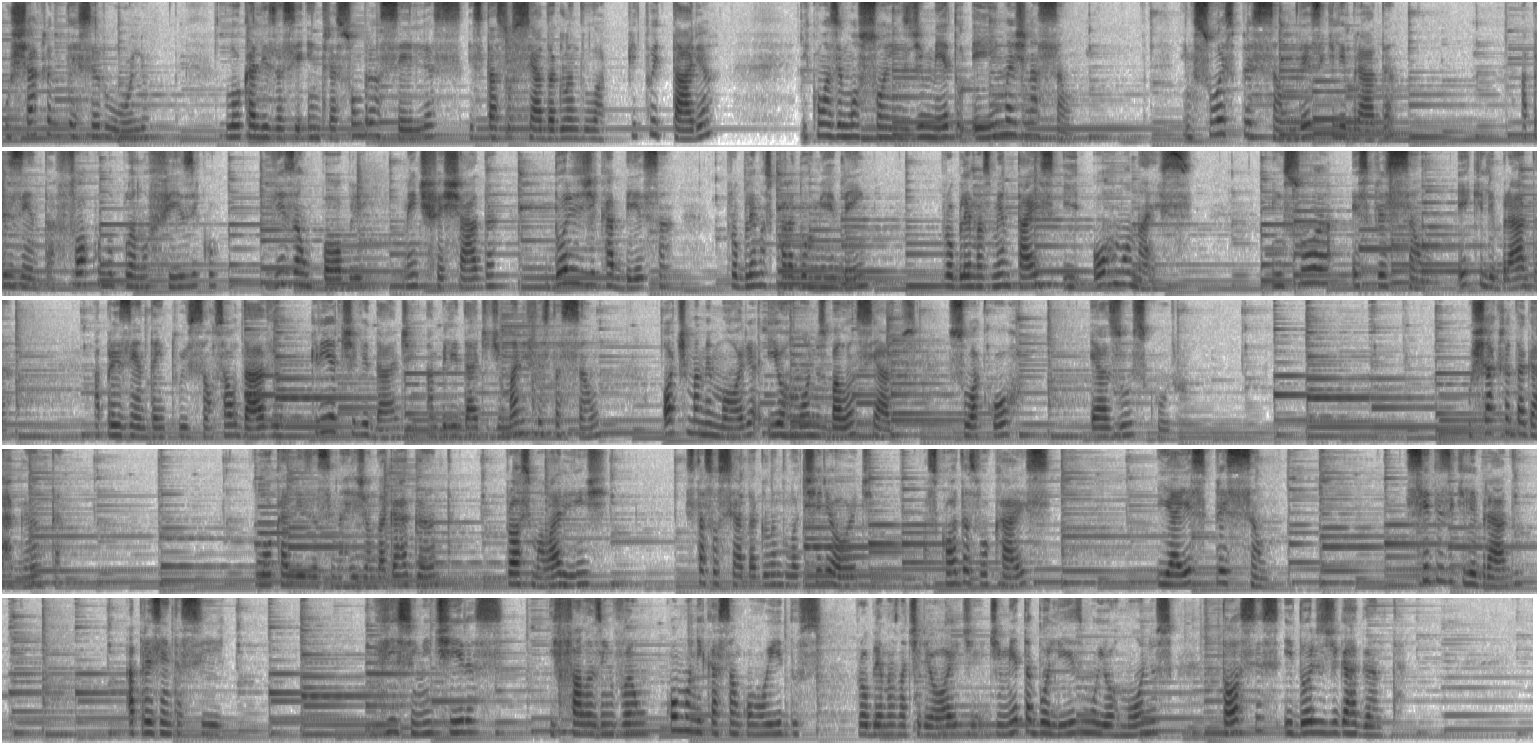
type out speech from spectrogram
O chakra do terceiro olho localiza-se entre as sobrancelhas, está associado à glândula pituitária e com as emoções de medo e imaginação. Em sua expressão desequilibrada, apresenta foco no plano físico, visão pobre, mente fechada, dores de cabeça, problemas para dormir bem, problemas mentais e hormonais. Em sua expressão equilibrada, apresenta intuição saudável, criatividade, habilidade de manifestação, ótima memória e hormônios balanceados. Sua cor é azul escuro. O chakra da garganta localiza-se na região da garganta, próximo à laringe, está associado à glândula tireoide, às cordas vocais e à expressão. Se desequilibrado, apresenta-se vício em mentiras e falas em vão, comunicação com ruídos, problemas na tireoide, de metabolismo e hormônios, tosses e dores de garganta.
